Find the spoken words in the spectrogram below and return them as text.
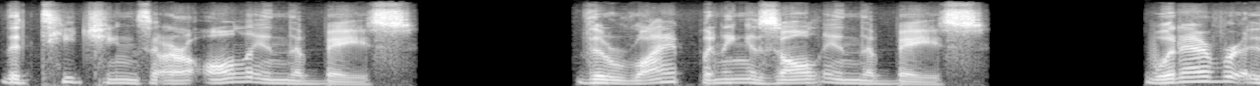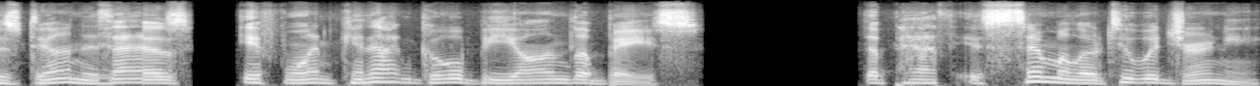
The teachings are all in the base, the ripening is all in the base. Whatever is done is as, if one cannot go beyond the base. The path is similar to a journey.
